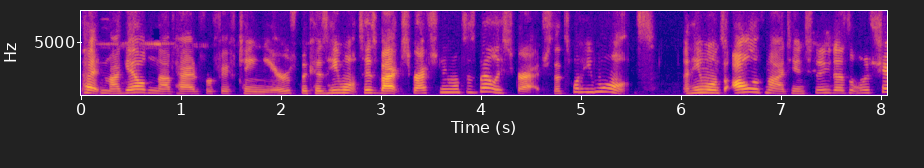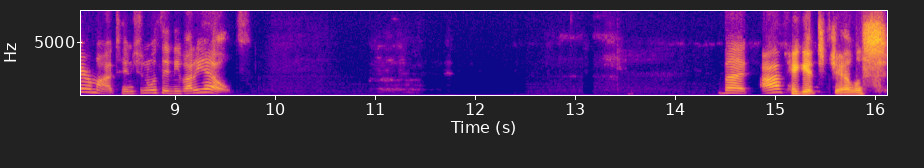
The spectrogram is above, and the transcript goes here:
petting my gelding I've had for 15 years because he wants his back scratched and he wants his belly scratched. That's what he wants. And he wants all of my attention and he doesn't want to share my attention with anybody else. But I've He gets jealous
